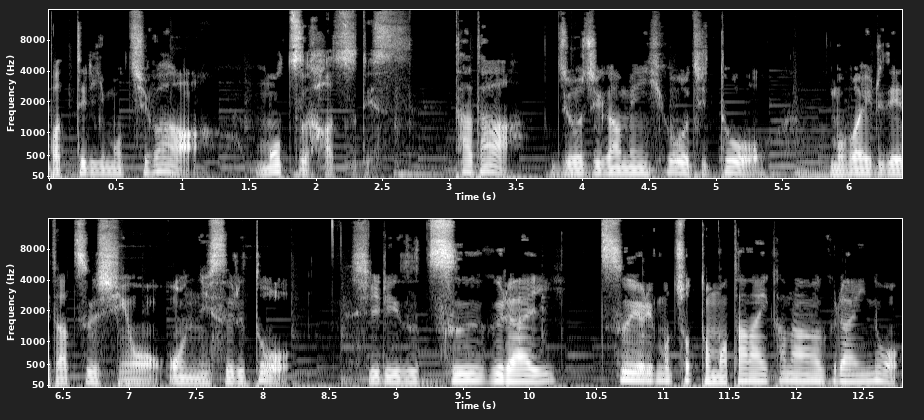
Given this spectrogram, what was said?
バッテリー持ちは持つはずです。ただ、常時画面表示とモバイルデータ通信をオンにすると、シリーズ2ぐらい、2よりもちょっと持たないかなぐらいの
